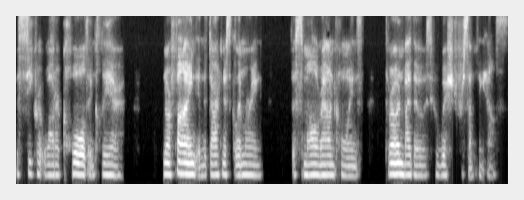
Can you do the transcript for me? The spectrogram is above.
the secret water cold and clear nor find in the darkness glimmering the small round coins thrown by those who wished for something else.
